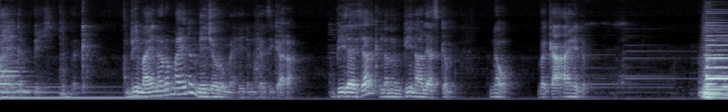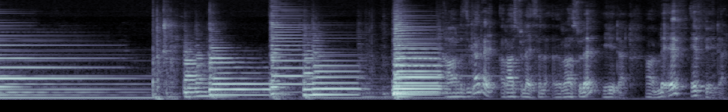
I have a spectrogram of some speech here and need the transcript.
አይሄድም። B በቃ B minor ኡም አይሄድም፣ major ኡም አይሄድም። ከዚህ ጋር B ላይ ሲያልቅ ለምን B ን አልያዝክም ነው በቃ አይሄድም። አሁን እዚህ ጋር ራሱ ላይ ይሄዳል። አሁን ለ F F ይሄዳል።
